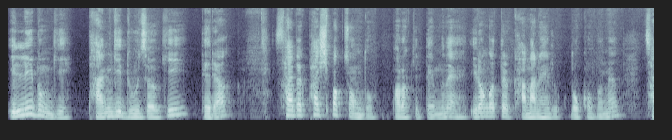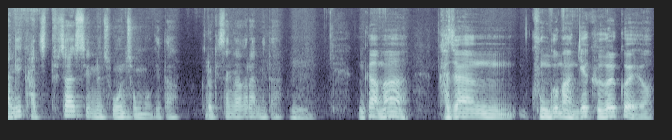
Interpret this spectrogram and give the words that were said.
1, 2분기 반기 누적이 대략 480억 정도 벌었기 때문에 이런 것들 감안해 놓고 보면 장기 가치 투자할 수 있는 좋은 종목이다 그렇게 생각을 합니다. 그러니까 아마 가장 궁금한 게 그걸 거예요.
